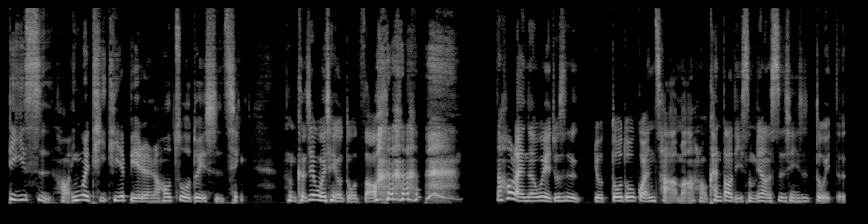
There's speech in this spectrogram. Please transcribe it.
第一次，好，因为体贴别人，然后做对事情，可见我以前有多糟。那后来呢，我也就是有多多观察嘛，好看到底什么样的事情是对的，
